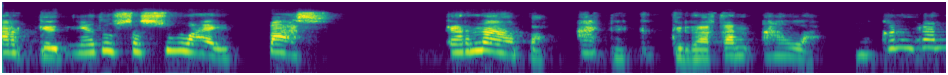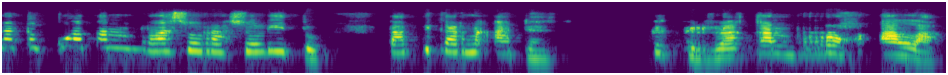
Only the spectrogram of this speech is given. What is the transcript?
targetnya itu sesuai, pas. Karena apa? Ada kegerakan Allah. Bukan karena kekuatan rasul-rasul itu, tapi karena ada kegerakan roh Allah.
